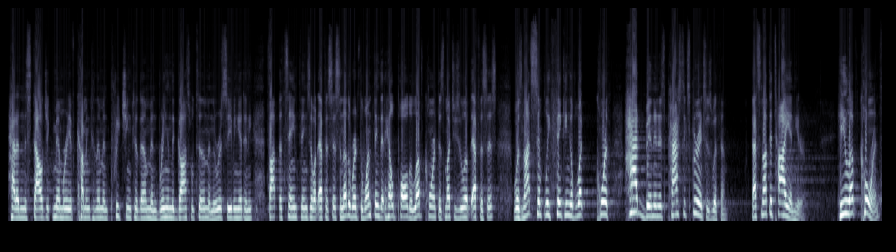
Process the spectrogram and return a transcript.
had a nostalgic memory of coming to them and preaching to them and bringing the gospel to them and they're receiving it and he thought the same things about Ephesus. In other words, the one thing that held Paul to love Corinth as much as he loved Ephesus was not simply thinking of what Corinth had been in his past experiences with them. That's not the tie in here. He loved Corinth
